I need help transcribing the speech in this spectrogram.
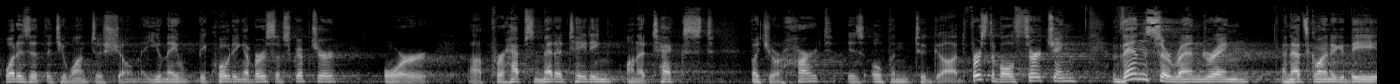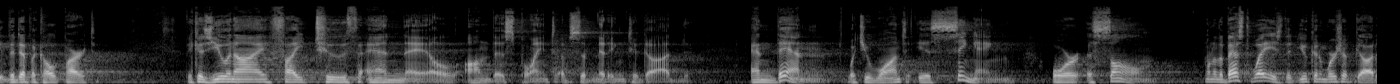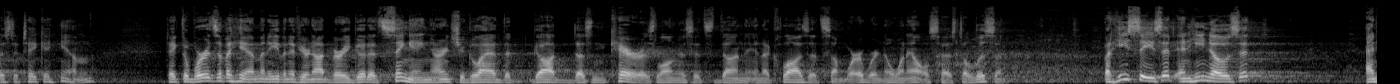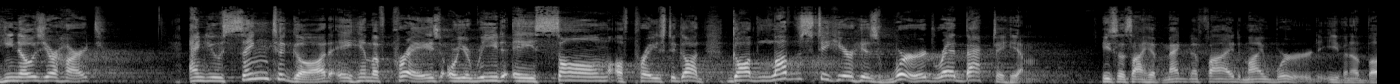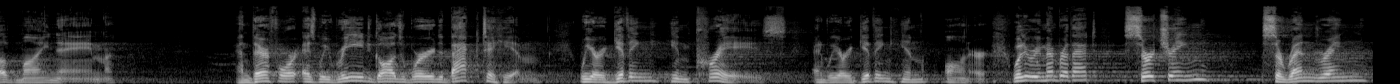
What is it that you want to show me? You may be quoting a verse of Scripture or uh, perhaps meditating on a text, but your heart is open to God. First of all, searching, then surrendering, and that's going to be the difficult part because you and I fight tooth and nail on this point of submitting to God. And then what you want is singing or a psalm. One of the best ways that you can worship God is to take a hymn, take the words of a hymn, and even if you're not very good at singing, aren't you glad that God doesn't care as long as it's done in a closet somewhere where no one else has to listen? But He sees it and He knows it, and He knows your heart, and you sing to God a hymn of praise or you read a psalm of praise to God. God loves to hear His word read back to Him. He says, I have magnified my word even above my name. And therefore, as we read God's word back to Him, we are giving Him praise and we are giving Him honor. Will you remember that? Searching, surrendering,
